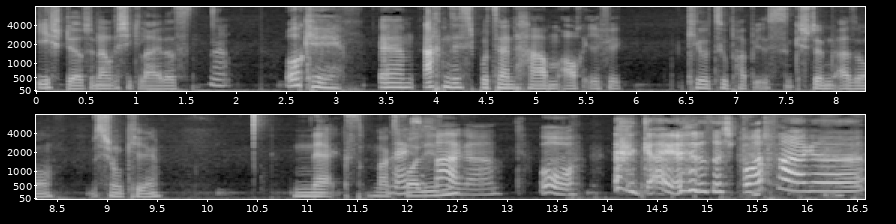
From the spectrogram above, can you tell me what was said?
eh stirbst und dann richtig leidest. Ja. Okay. Ähm, 68% haben auch eh für Kill Two Puppies gestimmt, also ist schon okay. Next. Du Nächste vorlesen? Frage. Oh, geil, das ist eine Sportfrage.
